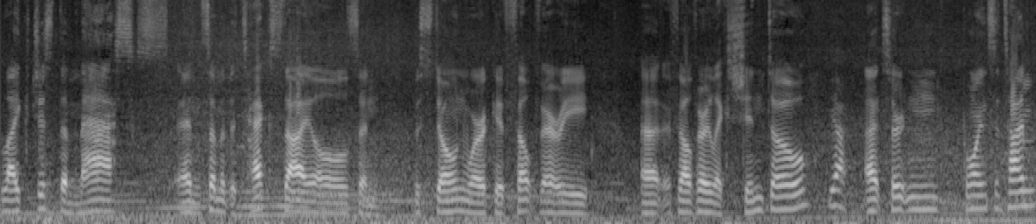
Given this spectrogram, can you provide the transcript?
like just the masks and some of the textiles and the stonework. It felt very, uh, it felt very like Shinto Yeah, at certain points in time.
